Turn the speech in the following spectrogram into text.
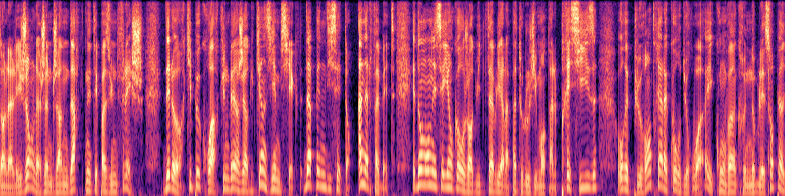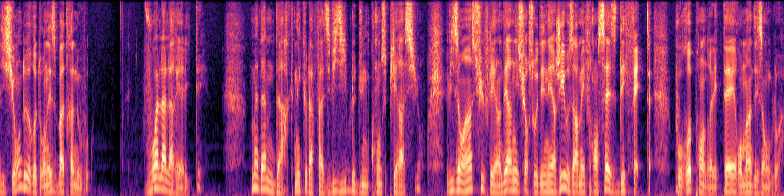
Dans la légende, la jeune Jeanne d'Arc n'était pas une flèche. Dès lors, qui peut croire qu'une bergère du XVe siècle, d'à peine 17 ans, analphabète, et dont l'on essaye encore aujourd'hui d'établir la pathologie mentale précise, aurait pu rentrer à la cour du roi et convaincre une noblesse en perdition de retourner se battre à nouveau Voilà la réalité. Madame d'Arc n'est que la face visible d'une conspiration, visant à insuffler un dernier sursaut d'énergie aux armées françaises défaites, pour reprendre les terres aux mains des Anglois.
